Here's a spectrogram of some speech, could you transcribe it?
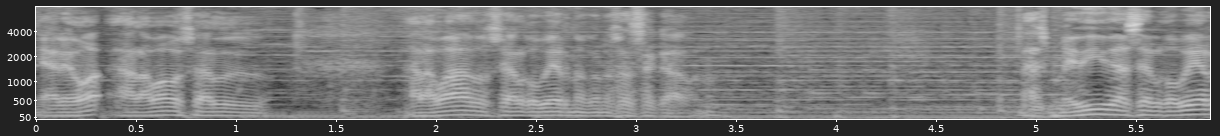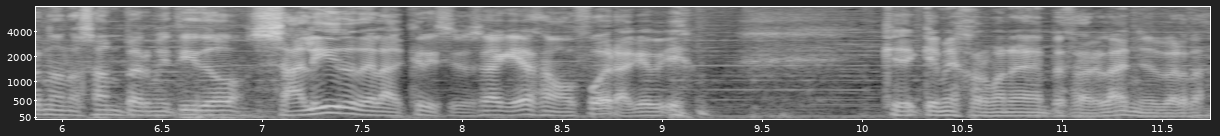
Y alabados al, gobierno que nos ha sacado. Las medidas del gobierno nos han permitido salir de la crisis. O sea que ya estamos fuera, qué bien. Qué mejor manera de empezar el año, es verdad.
